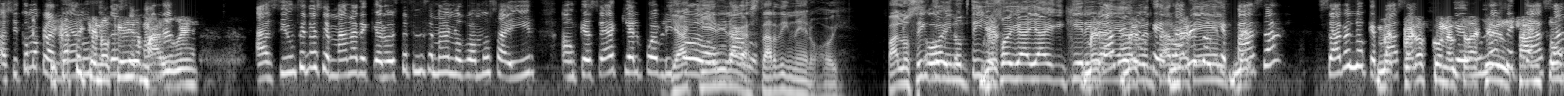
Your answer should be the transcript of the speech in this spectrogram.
así como planean Fíjate un que no fin de quede semana, mal, güey. así un fin de semana de que no, este fin de semana nos vamos a ir, aunque sea aquí al pueblito. Ya quiere ir a gastar dinero hoy. Para los cinco Oiga, minutillos, me- oiga, ya quiere ir me- allá a ¿Sabes lo que, rentar ¿sabes lo hotel. que pasa? ¿Sabes lo que me pasa? esperas con el que traje uno del se santo. casa,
